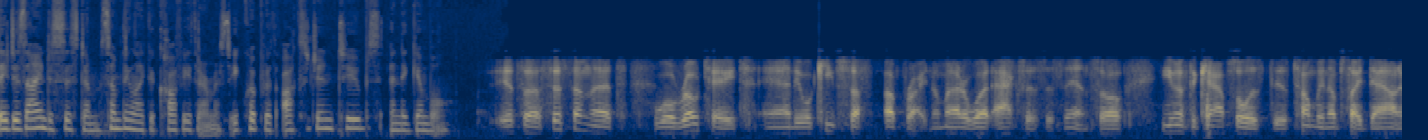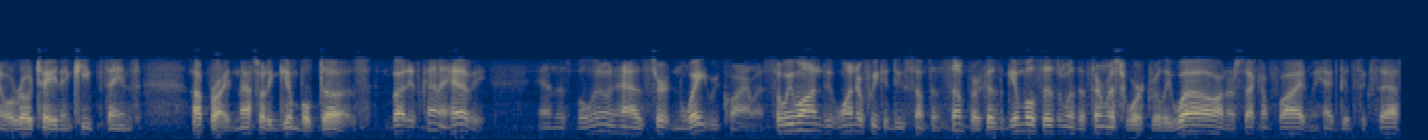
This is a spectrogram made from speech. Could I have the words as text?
They designed a system, something like a coffee thermos, equipped with oxygen tubes and a gimbal. It's a system that will rotate and it will keep stuff upright no matter what axis it's in. So even if the capsule is, is tumbling upside down, it will rotate and keep things upright, and that's what a gimbal does but it's kind of heavy, and this balloon has certain weight requirements. So we wanted to wonder if we could do something simpler because the gimbal system with the thermos worked really well on our second flight, and we had good success.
